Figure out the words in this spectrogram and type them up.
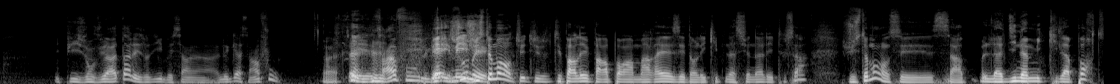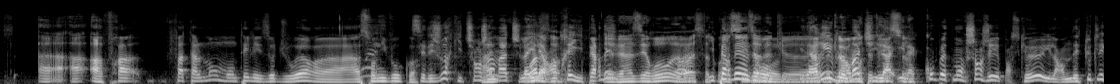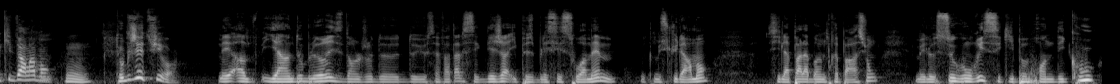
Et puis ils ont vu Atal, ils ont dit, mais un- le gars, c'est un fou. Ouais. C'est un fou. Le gars, Mais, il mais joue, mais- justement, tu, tu, tu parlais par rapport à Marez et dans l'équipe nationale et tout ça. Justement, c'est ça, la dynamique qu'il apporte a, a- a fera fatalement monter les autres joueurs à, à son niveau, quoi. c'est des joueurs qui te changent Ah, un match. Là, voilà. il est rentré, il Il y perdait. avait un 0 Ouais. ouais, ça Il perdait un 0. avec, euh, Il arrive, le match, il a, il complètement changé parce qu'il a emmené toute l'équipe vers l'avant. Hmm. T'es obligé de suivre. Mais il y a un double risque dans le jeu de, de Youssef Attal, c'est que déjà il peut se blesser soi-même, musculairement, s'il n'a pas la bonne préparation. Mais le second risque, c'est qu'il peut prendre des coups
